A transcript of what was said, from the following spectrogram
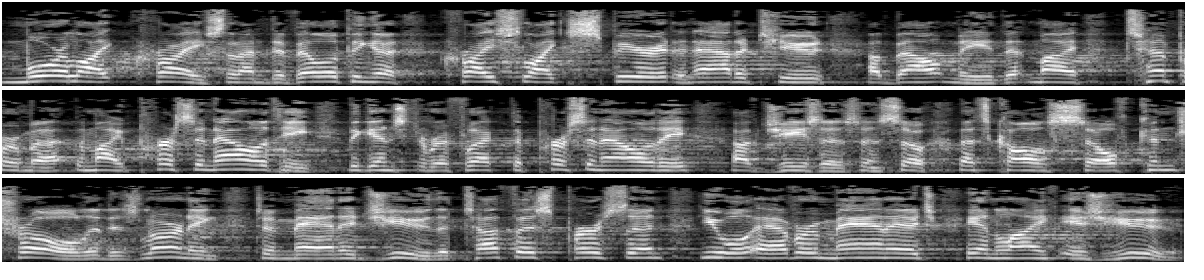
more like Christ, that I'm developing a Christ like spirit and attitude about me, that my temperament, my personality begins to reflect the personality of Jesus. And so that's called self control. It is learning to manage you. The toughest person you will ever manage in life is you.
